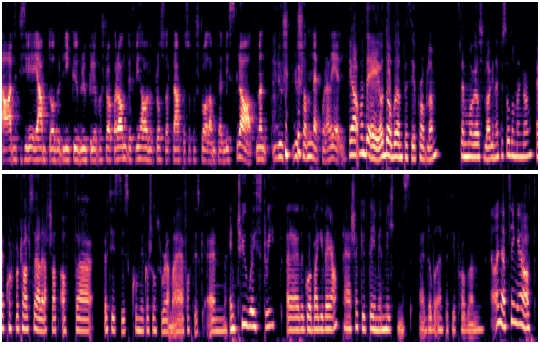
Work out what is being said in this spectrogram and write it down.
ja, jeg skal si vi er jevnt over like ubrukelige å forstå hverandre, for vi har jo tross alt lært oss å forstå dem til en viss grad. Men du, du skjønner hvor jeg vil. ja, men det er jo double empathy problem. Det må vi også lage en episode om en gang. Kort fortalt så er det rett og slett at uh, autistisk kommunikasjonsproblem er faktisk en, en two-way street. Uh, det går begge veier. Uh, sjekk ut Damien Miltons double empathy problem. En annen ting er at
